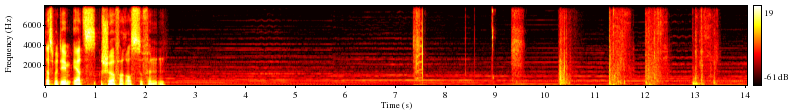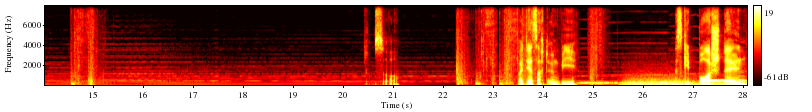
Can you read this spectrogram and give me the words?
das mit dem Erzschürfer rauszufinden. So. Weil der sagt irgendwie, es gibt Bohrstellen,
